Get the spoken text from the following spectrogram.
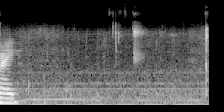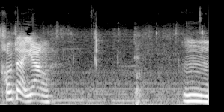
ไง เข้าใจยัง อืม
